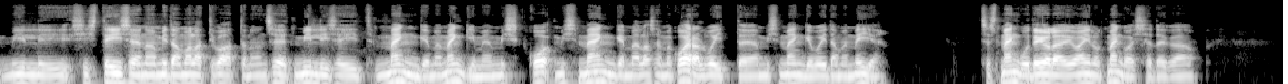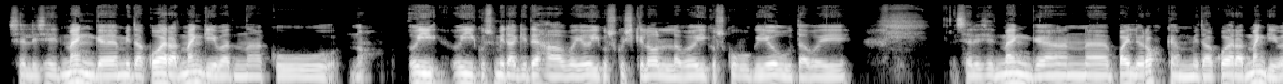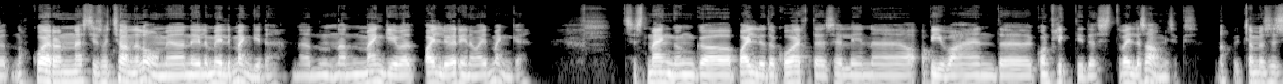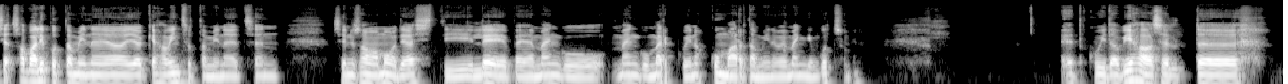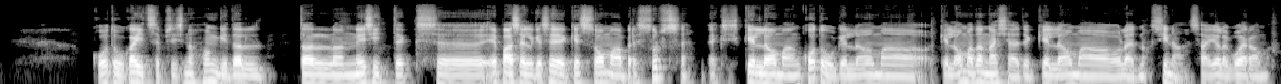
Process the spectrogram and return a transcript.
milli, siis teisena, mida ma alati vaatan, on see, et milliseid mänge me mängime, mis, mis mänge me laseme koeral võita ja mis mänge võidame meie. Sest mängud ei ole ju ainult mänguasjadega. selliseid mänge, mida koerad mängivad nagu noh, õi-, õigus midagi teha või õigus kuskil olla või õigus kuhugi jõuda või selliseid mänge on äh, palju rohkem, mida koerad mängivad. noh, koer on hästi sotsiaalne loom ja neile meeldib mängida. Nad, nad mängivad palju erinevaid mänge. sest mäng on ka paljude koerte selline abivahend äh, konfliktidest väljasaamiseks. Noh, ütleme see saba liputamine ja, ja keha vintsutamine, et see on see on ju samamoodi hästi leebe mängu, mängumärk või noh, kummardamine või mängima kutsumine. et kui ta vihaselt äh, kodu kaitseb, siis noh, ongi tal, tal on esiteks äh, ebaselge see, kes omab ressursse ehk siis kelle oma on kodu, kelle oma, kelle omad on asjad ja kelle oma oled noh, sina, sa ei ole koera oma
